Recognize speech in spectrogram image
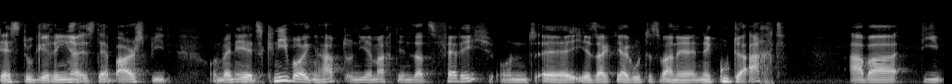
desto geringer ist der Bar Speed. Und wenn ihr jetzt Kniebeugen habt und ihr macht den Satz fertig und äh, ihr sagt, ja gut, das war eine, eine gute 8, aber die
